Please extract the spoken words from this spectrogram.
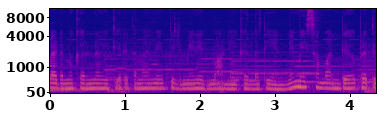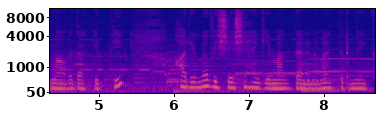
වැඩම කරන විදියට තමයි මේ පිළිමේ නිර්මාණය කරලා තියෙන්නේ මේ සම්බන්ධය ප්‍රතිමාව දකිද්දී හරිම විශේෂ හැඟීමක් දැනෙනවා ඇත්තට මේක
